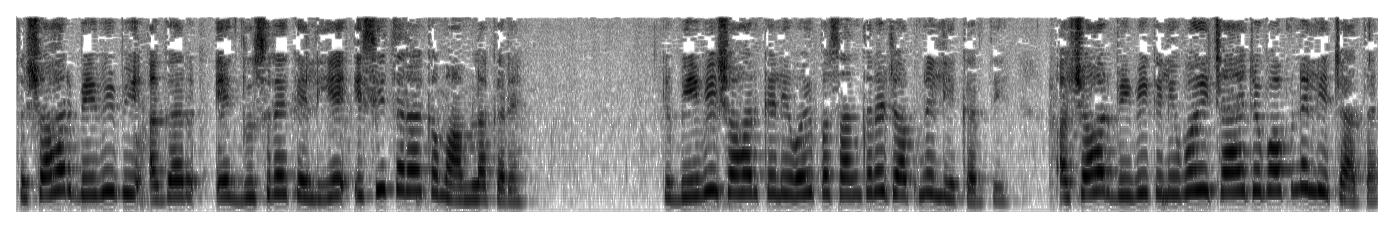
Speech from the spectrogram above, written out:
تو شوہر بیوی بھی اگر ایک دوسرے کے لیے اسی طرح کا معاملہ کرے کہ بیوی شوہر کے لیے وہی پسند کرے جو اپنے لیے کرتی، اور شوہر بیوی کے لیے وہی چاہے جو وہ اپنے لیے چاہتا ہے۔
